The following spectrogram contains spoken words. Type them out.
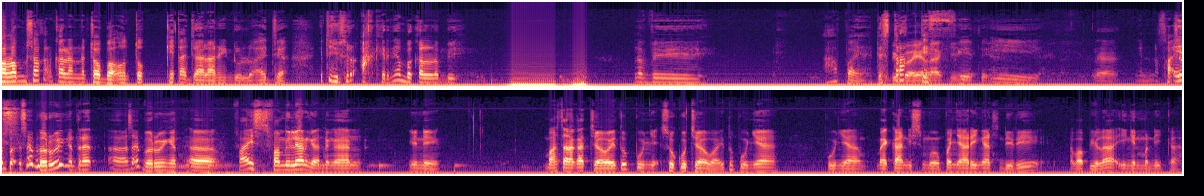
kalau misalkan kalian mencoba untuk kita jalanin dulu aja itu justru akhirnya bakal lebih lebih apa ya destruktif lagi. gitu. Iya. Nah, Faiz saya, saya baru ingat eh, saya baru ingat eh, Faiz familiar nggak dengan ini? Masyarakat Jawa itu punya suku Jawa itu punya punya mekanisme penyaringan sendiri apabila ingin menikah.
